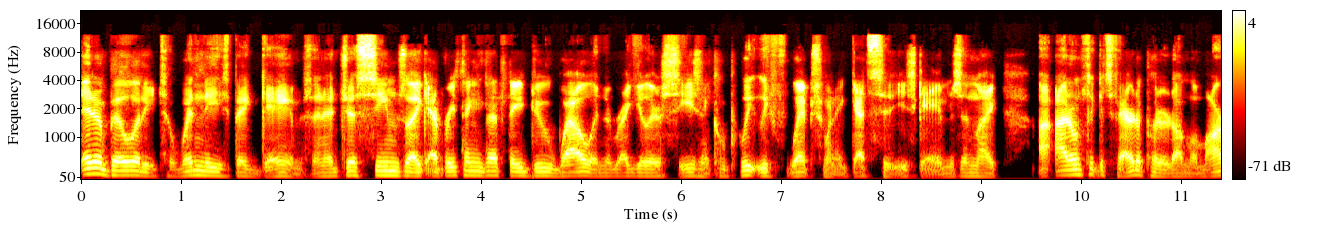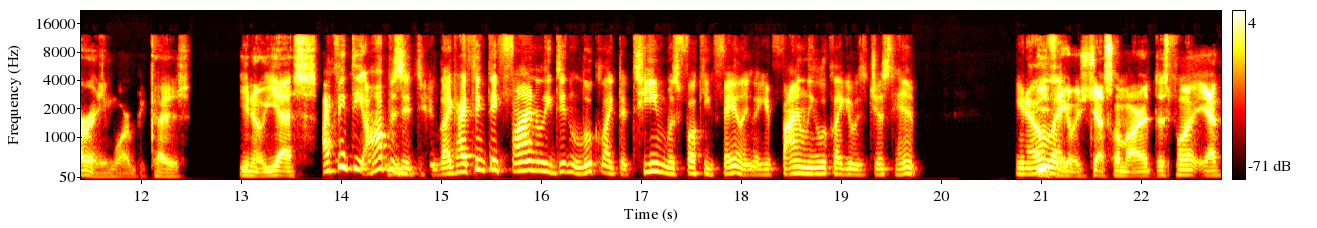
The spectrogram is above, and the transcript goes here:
inability to win these big games, and it just seems like everything that they do well in the regular season completely flips when it gets to these games, and like, I, don't think it's fair to put it on Lamar anymore because. You know, yes, I think the mm. opposite, dude. Like, I think they finally didn't look like the team was fucking failing. Like, it finally looked like it was just him. You know, you like think it was just Lamar at this point? Yeah.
